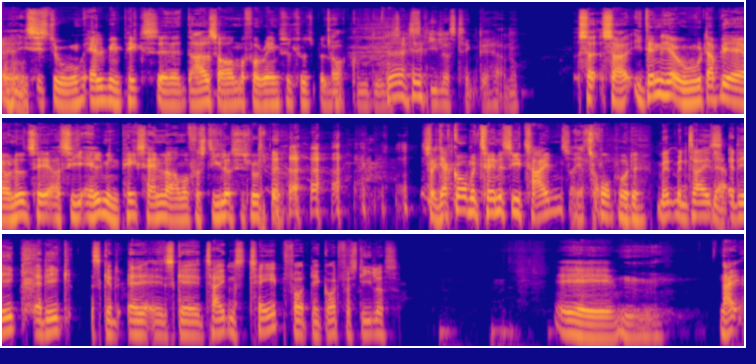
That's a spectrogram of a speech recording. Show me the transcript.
Øh, Mhm. I sidste uge. Alle mine picks øh, drejede sig om at få Rams i slutspillet. Åh oh, gud, det er Steelers ting, det her nu. Så, så i den her uge, der bliver jeg jo nødt til at sige, at alle mine picks handler om at få Steelers i slutspillet. så jeg går med Tennessee Titans, og jeg tror på det. Men, men Thijs, Ja. er det ikke, er det ikke skal, er, skal Titans tabe, for at det er godt for Steelers? Øh, nej,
